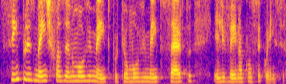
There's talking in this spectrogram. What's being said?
Simplesmente fazendo o movimento, porque o movimento certo, ele vem na consequência.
